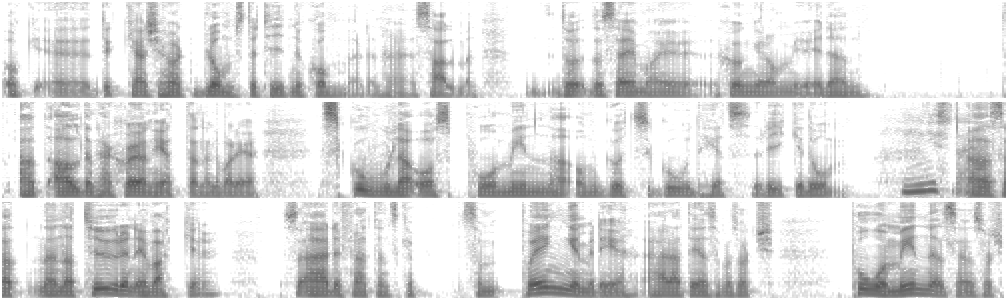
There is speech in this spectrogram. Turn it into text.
Och eh, du kanske hört Blomstertid nu kommer, den här salmen. Då, då säger man ju, sjunger de ju i den att all den här skönheten, eller vad det är, skola oss påminna om Guds godhetsrikedom. Mm, alltså att när naturen är vacker så är det för att den ska, som poängen med det är att det är som en sorts påminnelse, en sorts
